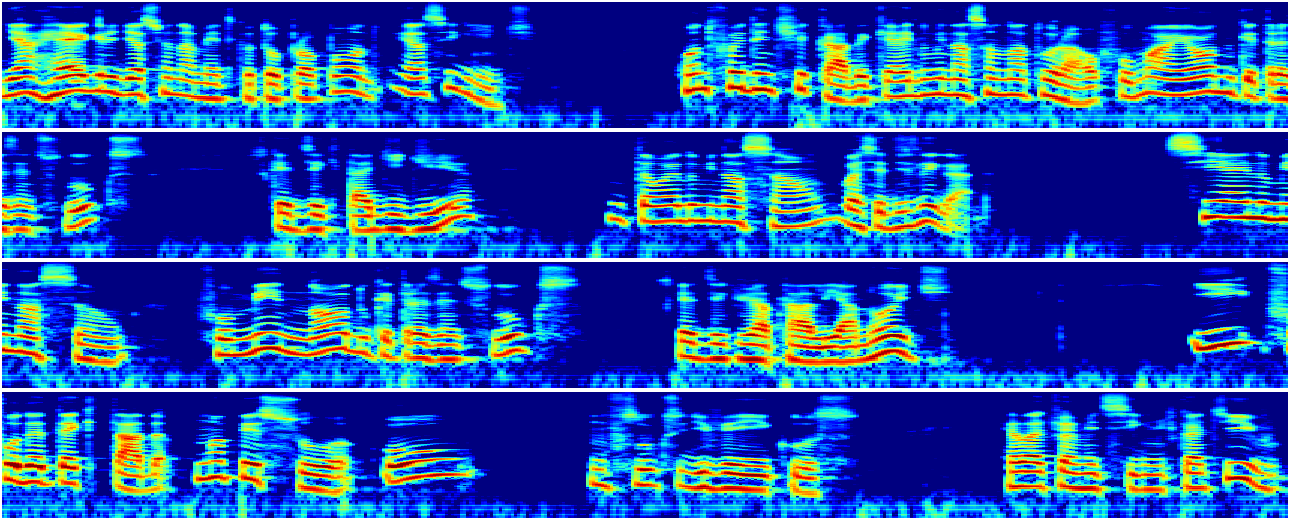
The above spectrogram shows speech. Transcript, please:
E a regra de acionamento que eu estou propondo é a seguinte: quando for identificada que a iluminação natural for maior do que 300 lux, isso quer dizer que está de dia, então a iluminação vai ser desligada. Se a iluminação for menor do que 300 lux, isso quer dizer que já está ali à noite, e for detectada uma pessoa ou um fluxo de veículos relativamente significativo,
